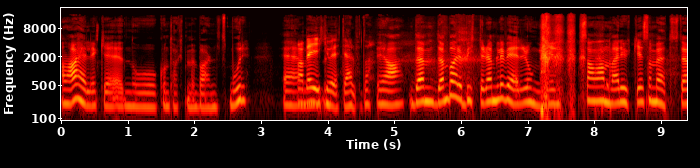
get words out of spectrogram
Han har heller ikke noe kontakt med barnets mor. Um, Ja, det gikk jo rett i helvete. ja, de, de bare bytter. De leverer unger sånn annenhver uke. Så møtes de,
